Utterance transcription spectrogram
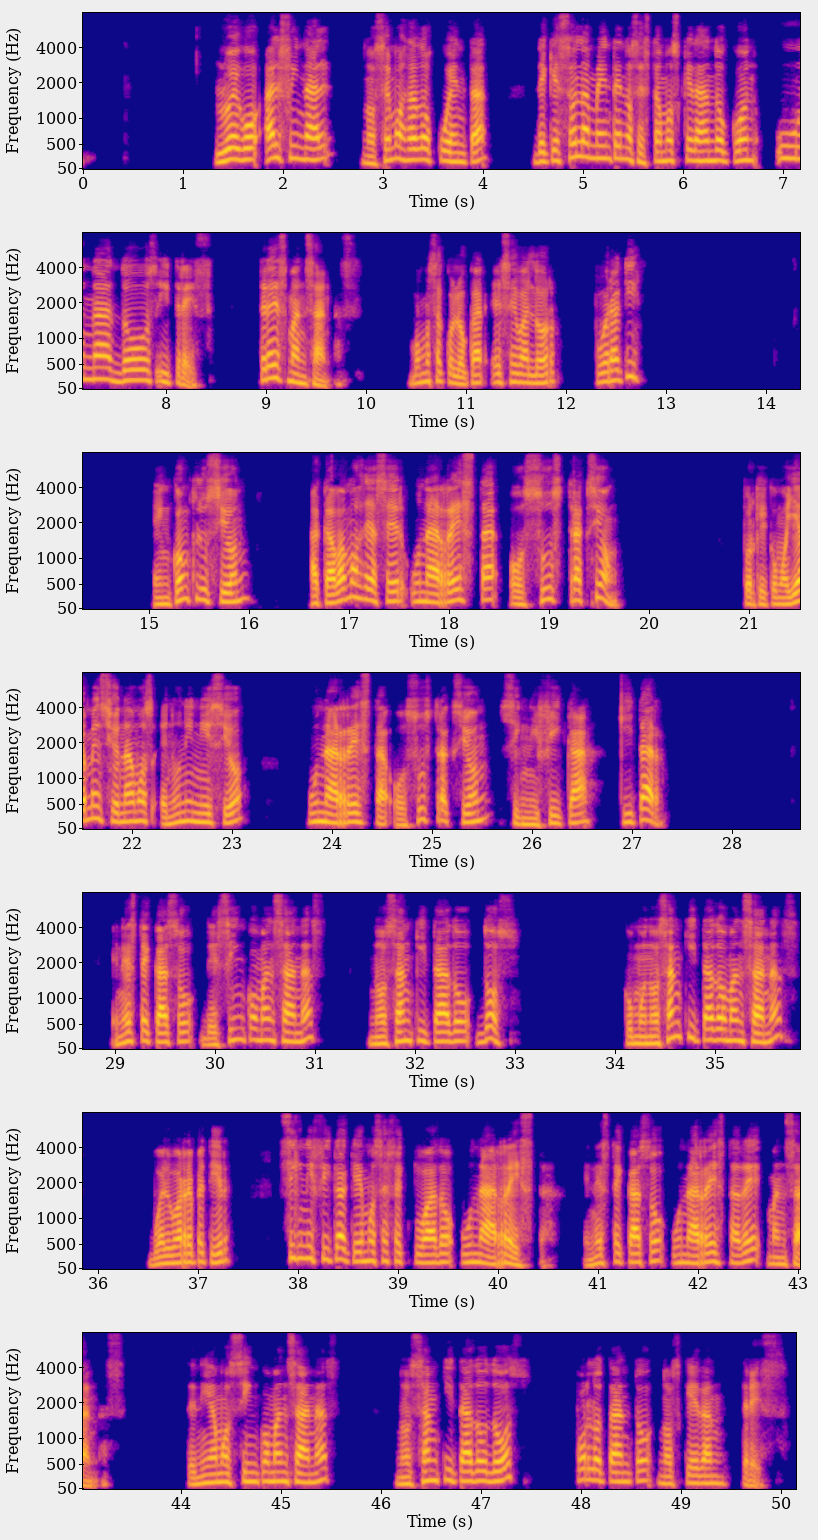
Luego, al final, nos hemos dado cuenta de que solamente nos estamos quedando con una, dos y tres. Tres manzanas. Vamos a colocar ese valor por aquí. En conclusión, acabamos de hacer una resta o sustracción porque como ya mencionamos en un inicio, una resta o sustracción significa quitar. En este caso, de cinco manzanas, nos han quitado dos. Como nos han quitado manzanas, vuelvo a repetir, significa que hemos efectuado una resta. En este caso, una resta de manzanas. Teníamos cinco manzanas, nos han quitado dos, por lo tanto nos quedan tres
